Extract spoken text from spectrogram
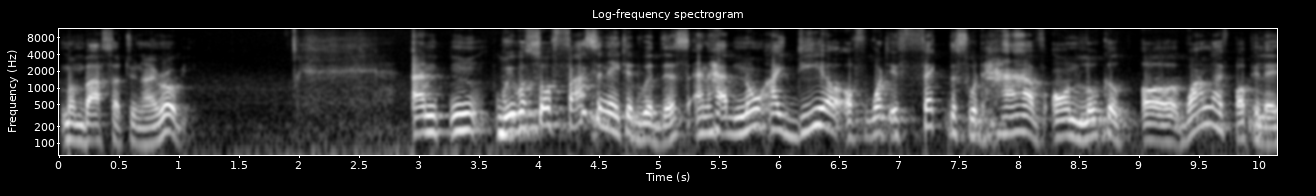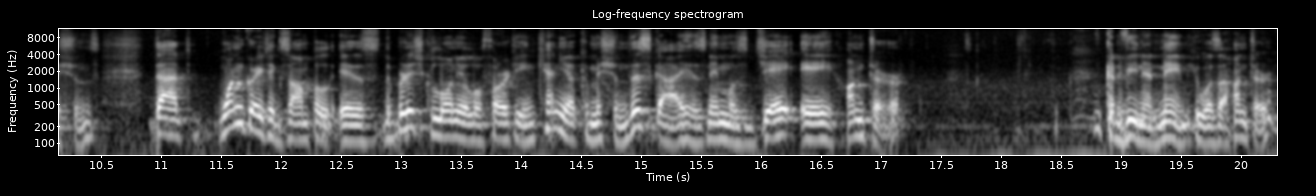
Mombasa to Nairobi. And we were so fascinated with this and had no idea of what effect this would have on local uh, wildlife populations that one great example is the British Colonial Authority in Kenya commissioned this guy, his name was J.A. Hunter. Convenient name, he was a hunter.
